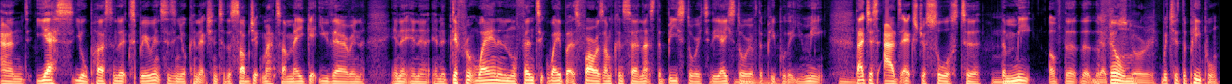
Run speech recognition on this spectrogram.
And yes, your personal experiences and your connection to the subject matter may get you there in in a, in a in a different way and in an authentic way. But as far as I'm concerned, that's the B story to the A story of the hmm. people that you meet. Hmm. That just adds extra sauce to the meat of the the, the The film, story. which is the people.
